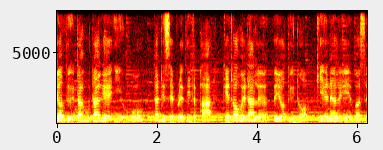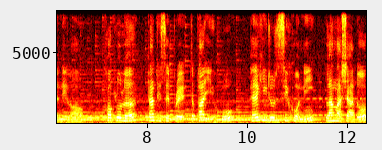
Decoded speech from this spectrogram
ယောတူတဟူတကေဤအခုတတိစေပရတိတဖာကေထောဝဲဒါလေပယောတူတော့ KNLA ဘတ်စနေလောခေါပလိုလတတိစေပရတဖာဤအခုဖဲခိတိုတစီခေါနီလာမရှာတော့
